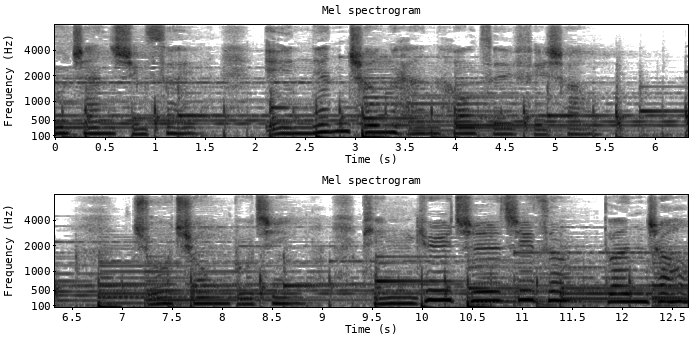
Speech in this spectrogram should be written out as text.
如战心碎，一念成寒，好醉飞上。竹穷不尽，品与知己则断肠。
